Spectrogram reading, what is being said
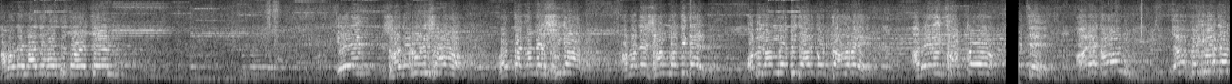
আমাদের মাঝে উপস্থিত হয়েছেন এই সাগরুনি সহ হত্যাকাণ্ডের শিকার আমাদের সাংবাদিকের অবিলম্বে বিচার করতে হবে আর এই ছাত্র। আর এখন যারা বেশিরভাগের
